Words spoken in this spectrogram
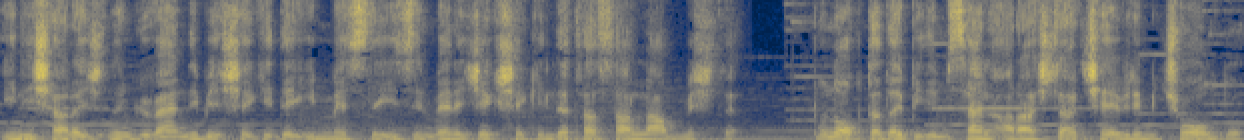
iniş aracının güvenli bir şekilde inmesine izin verecek şekilde tasarlanmıştı. Bu noktada bilimsel araçlar çevrimiçi oldu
